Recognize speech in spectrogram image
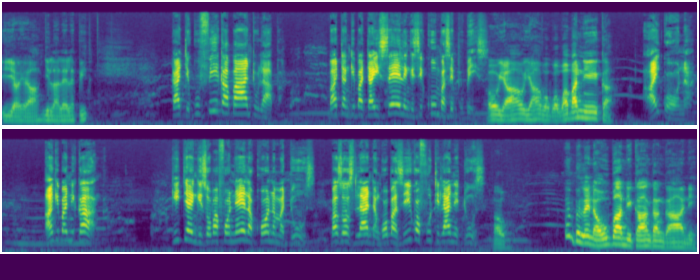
Ya ya, ngilalele Piet. Kade kufika abantu lapha. Bathi ngibadayisele ngesikhumba sebhubesi. Oh ya, oh ya, wa- wa- wabanika. Hayi kona. Angibanikanga. Kithe ngizobafonela khona maduze. Bazozilanda ngoba zikho futhi lana eduze. Awu. Empeleni awubanikanga ngani?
